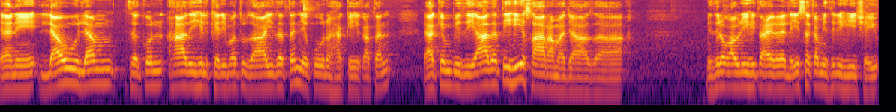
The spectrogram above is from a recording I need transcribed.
يعني لو لم تكن هذه الكلمة زائدة يكون حقيقة لكن بزيادته صار مجازا. مثل قوله تعالى ليس كمثله شيء.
